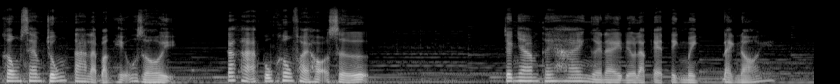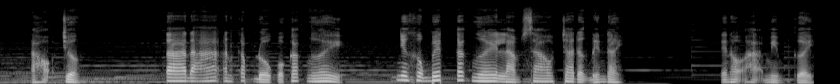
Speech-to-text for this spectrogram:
Không xem chúng ta là bằng hữu rồi, Các hạ cũng không phải họ xử Trương Nham thấy hai người này đều là kẻ tình mình, Đành nói, Ta họ Trương Ta đã ăn cắp đồ của các ngươi nhưng không biết các ngươi làm sao tra được đến đây. Tên họ hạ mỉm cười,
